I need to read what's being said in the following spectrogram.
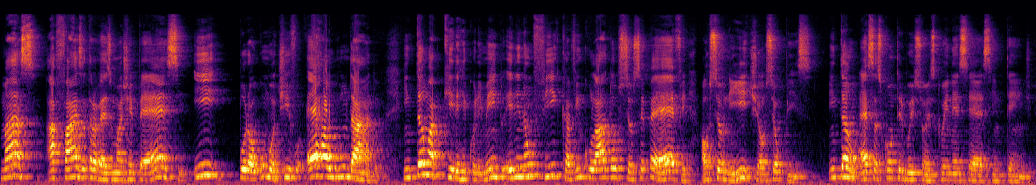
mas a faz através de uma GPS e por algum motivo erra algum dado. Então aquele recolhimento ele não fica vinculado ao seu CPF, ao seu NIT, ao seu PIS. Então, essas contribuições que o INSS entende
